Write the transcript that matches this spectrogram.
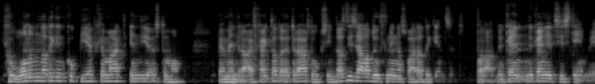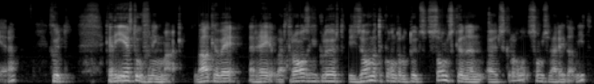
Gewoon omdat ik een kopie heb gemaakt in de juiste map. Bij mijn drive ga ik dat uiteraard ook zien. Dat is diezelfde oefening als waar dat ik in zit. Voilà, nu ken, nu je het systeem weer. Hè? Goed, ik ga die eerste oefening maken. Welke rij werd roze gekleurd? Je zou met de controltoets soms kunnen uitscrollen, soms werkt dat niet.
